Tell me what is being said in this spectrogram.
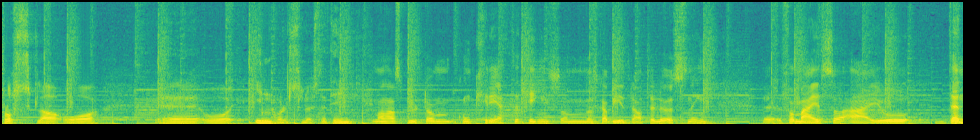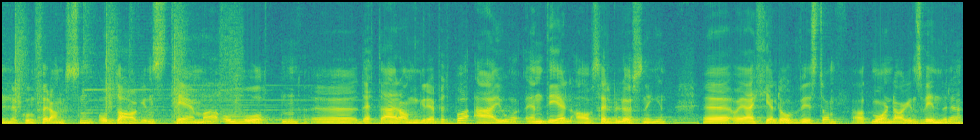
floskler og, eh, og innholdsløse ting. Man har spurt om konkrete ting som skal bidra til løsning. Eh, For meg så er jo denne konferansen og dagens tema og måten eh, dette er angrepet på, er jo en del av selve løsningen. Eh, og jeg er helt overbevist om at morgendagens vinnere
